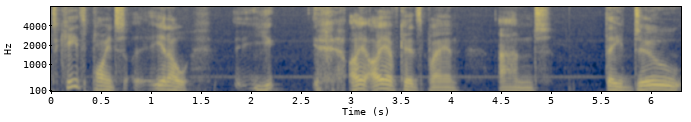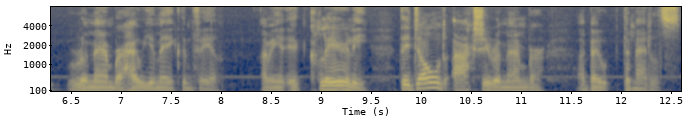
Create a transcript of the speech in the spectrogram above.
to Keith's point, you know, you, I, I have kids playing, and they do remember how you make them feel. I mean, it clearly they don't actually remember about the medals.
